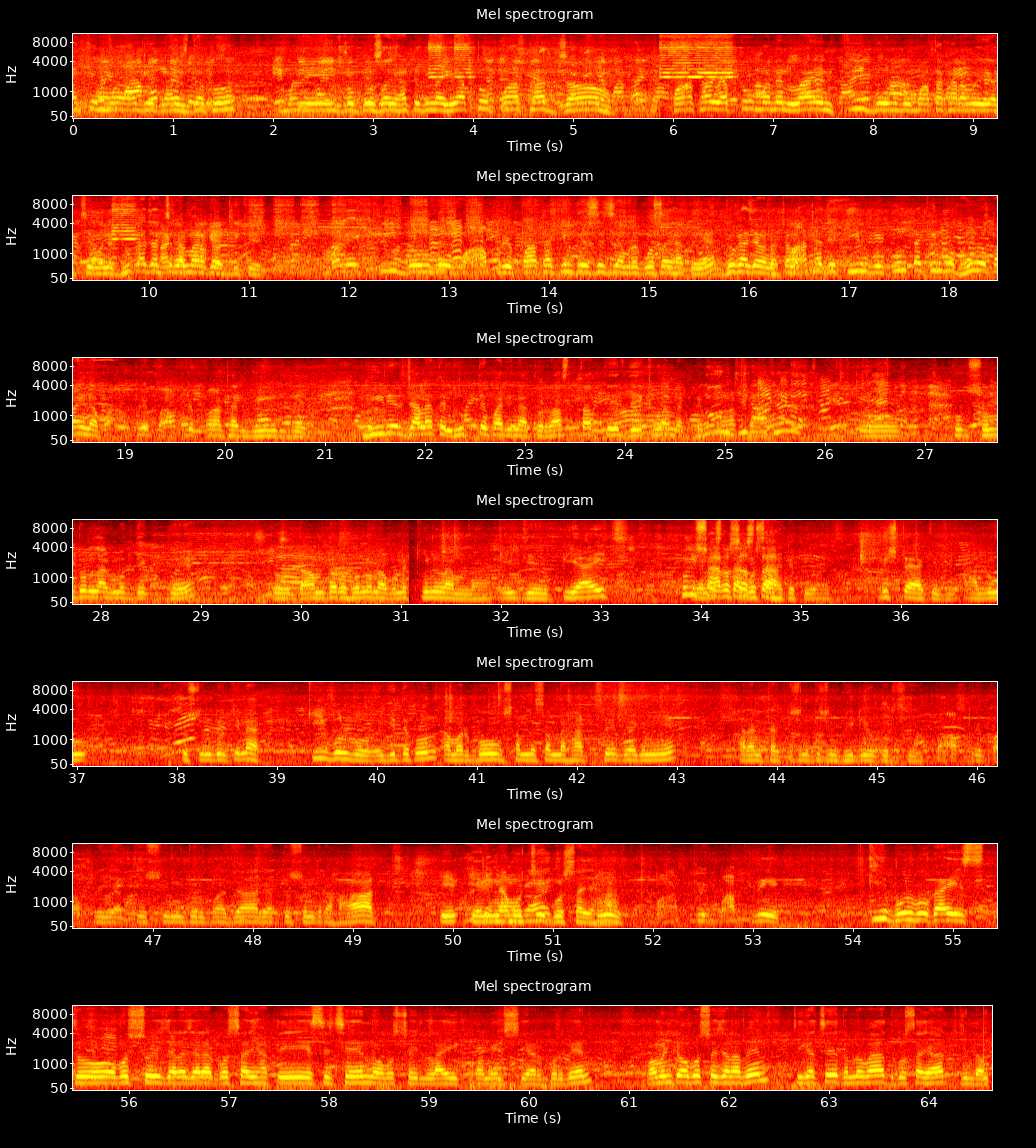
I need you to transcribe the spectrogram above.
আজকে আগে গাছ দেখো মানে এই যে গোসাই হাটে কিনা এত পাঁঠার জাম পাঁঠা এত মানে লাইন কি বলব মাথা খারাপ হয়ে যাচ্ছে মানে ঢুকা যাচ্ছে না মার্কেট দিকে। মানে কি বলব বাপরে পাঁঠা কিনতে এসেছি আমরা গোসাই হাতে ঢোকা যাবে না চলো পাঁঠা যে কিনবো কোনটা কিনবো ভেবে পাই না বাপরে বাপরে পাঁঠার ভিড় রে। ভিড়ের জ্বালাতে ঢুকতে পারি না তো রাস্তাতে দেখলাম একটা পাঁঠা। তো খুব সুন্দর লাগল দেখতে। তো দাম দর হলো না বলে কিনলাম না। এই যে পেঁয়াজ খুবই সস্তা। হাটে পেঁয়াজ। বিশ টাকা কেজি। আলু খুব সুন্দর কিনা? কি বলব? এই যে দেখুন আমার বউ সামনে সামনে হাঁটছে ব্যাগ নিয়ে আর আমি তার পিছনে পিছনে ভিডিও করছি। বাপরে বাপরে এত সুন্দর বাজার এত সুন্দর হাট। এর এর নাম হচ্ছে গোসাই হাট বাপরে বাপরে। কি বলব গাইস তো অবশ্যই যারা যারা গোসাই হাটে এসেছেন, অবশ্যই লাইক কমেন্ট শেয়ার করবেন। কমেন্টে অবশ্যই জানাবেন। ঠিক আছে? ধন্যবাদ। গোসাই হাট জিন্দাবাদ।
